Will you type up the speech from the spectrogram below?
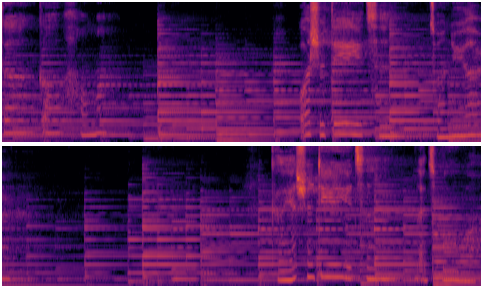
的够好。我是第一次做女儿，可也是第一次来做我。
